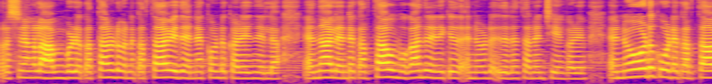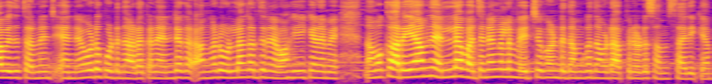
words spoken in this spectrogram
പ്രശ്നങ്ങളാകുമ്പോൾ കർത്താവിനോട് പറഞ്ഞു കർത്താവ് ഇത് എന്നെക്കൊണ്ട് കഴിയുന്നില്ല. എന്നാൽ എന്റെ കർത്താവ് മുഖാന്തരം എനിക്ക് എന്നോട് ഇതിനെ തരണം ചെയ്യാൻ കഴിയും. എന്നോട് കൂടെ കർത്താവ് ഇത് തരണം എന്നോട് കൂടെ നടക്കണം. എന്റെ അങ്ങോട്ട് അങ്ങയുടെ ഉള്ളംകരത്തിനെ വഹിക്കണമേ. നമുക്കറിയാവുന്ന എല്ലാ വചനങ്ങളും വെച്ചുകൊണ്ട് നമുക്ക് നമ്മുടെ അപ്പനോട് സംസാരിക്കാം.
